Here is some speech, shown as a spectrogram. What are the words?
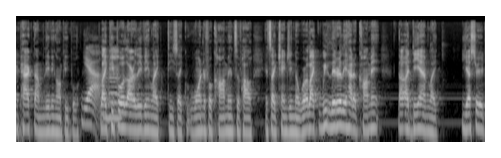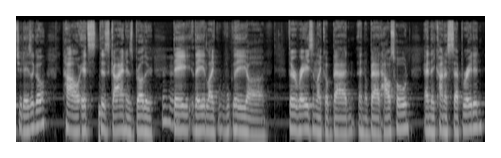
impact I'm leaving on people. Yeah. like people are leaving like these like wonderful comments of how it's like changing the world. Like we literally had a comment, uh, a DM like yesterday or two days ago, how it's this guy and his brother. Mm-hmm. They they like they uh they're raised in like a bad in a bad household and they kind of separated.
